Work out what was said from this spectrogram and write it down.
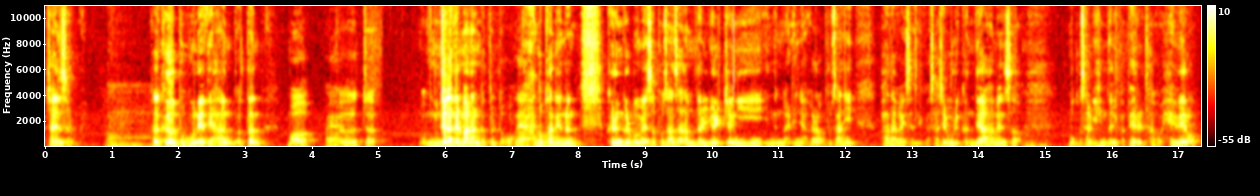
자연스러워요. 그래서 그 부분에 대한 어떤 뭐 네. 그 저 뭐 문제가 될 만한 것들도 네. 다 녹아내는 그런 걸 보면서 부산 사람들 열정이 있는 거 아니냐. 그리고 부산이 바다가 있으니까 사실 우리 근대화 하면서 음. 먹고 살기 힘드니까 배를 타고 해외로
